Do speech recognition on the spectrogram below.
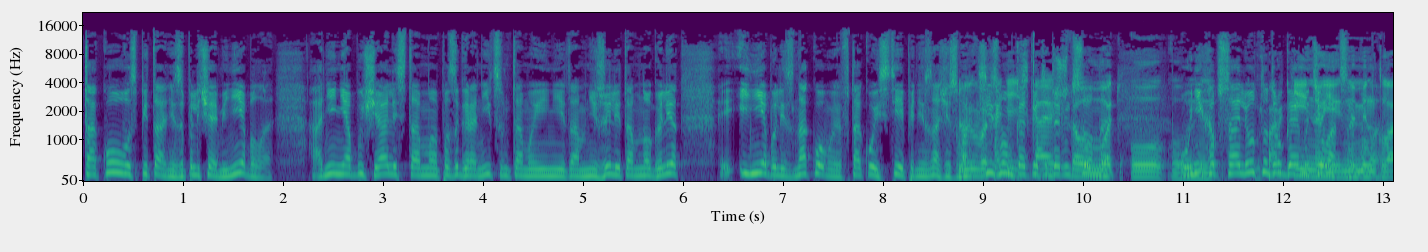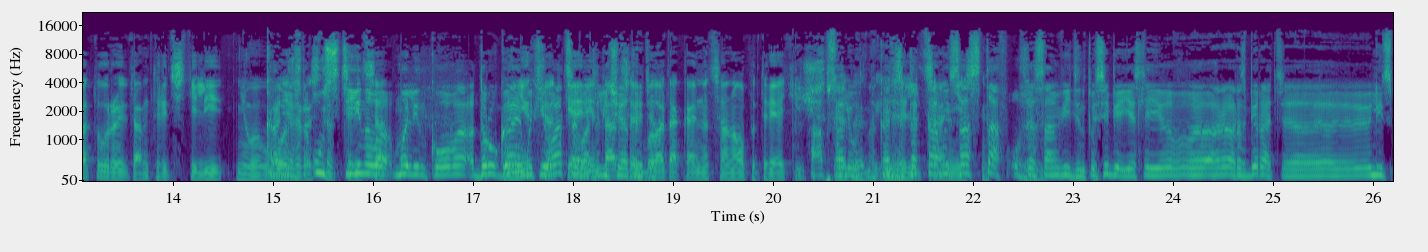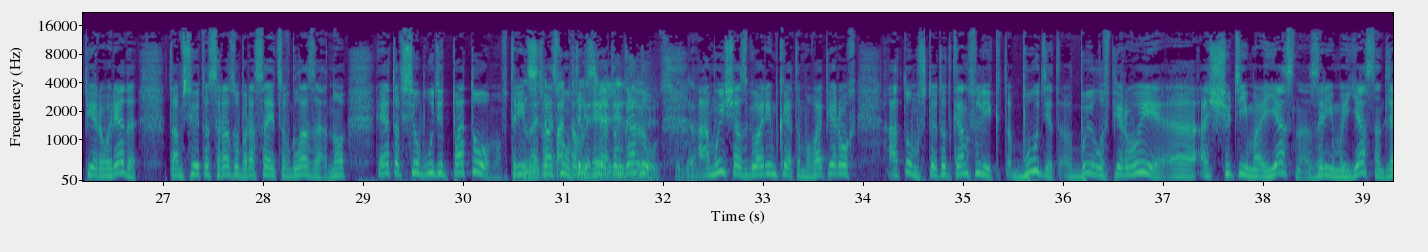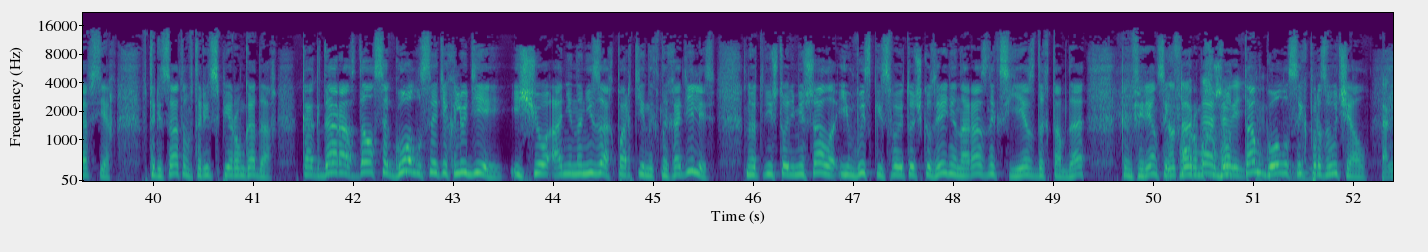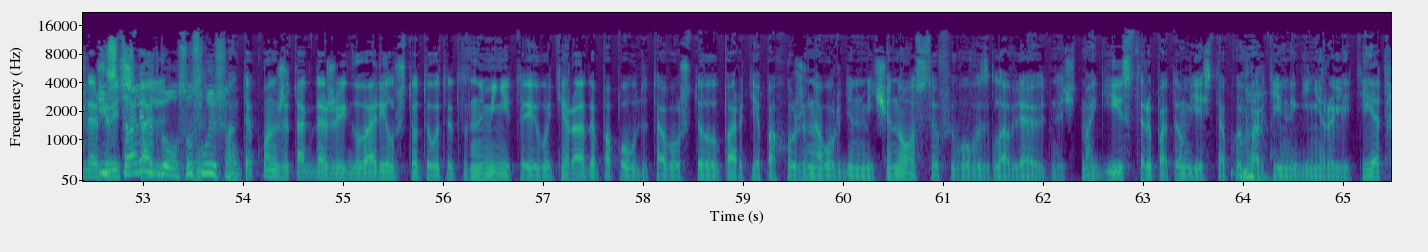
такого воспитания за плечами не было. Они не обучались там по заграницам там, и не, там, не жили там много лет, и не были знакомы в такой степени, значит, с ну, марксизмом, как сказать, эти дореволюционные. Вот у, у, у них абсолютно другая мотивация номенклатуры была. там 30-летнего Конечно, возраста. Устинова, 30... Маленкова, другая мотивация, в отличие от этих. была такая национал-патриотическая. Абсолютно, конечно. Так там и состав уже mm. сам виден по себе. Если э, разбирать э, лиц первого ряда, там все это сразу бросается в глаза. Но это все будет потом, в 1938-1939 году. Да. А мы сейчас говорим к этому. Во-первых, о том, что этот конфликт будет, было впервые э, ощутимо ясно, зримо ясно для всех в 30-31 годах. Когда раздался голос этих людей, еще они на низах партийных находились, но это ничто не мешало им высказать свою точку зрения на разных съездах, там, да, конференциях, но форумах. Вот ведь... там голос их прозвучал. Тогда и Сталин Сталин... этот голос услышал. Так он же тогда же и говорил что-то, вот эта знаменитая его тирада по поводу того, что партия похожа на орден меченосцев, его возглавляют, значит, магистры, потом есть такой да. партийный генералитет,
